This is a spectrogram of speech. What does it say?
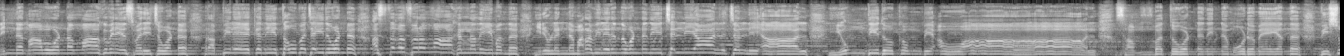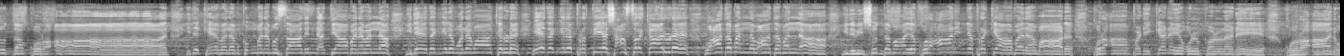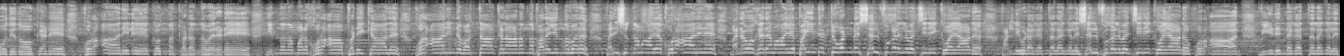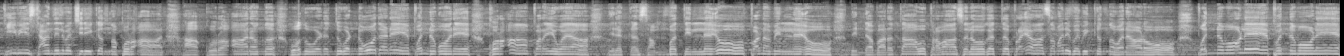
നിന്റെ നാവ് കൊണ്ട് അള്ളാഹുവിനെ സ്മരിച്ചുകൊണ്ട് റബ്ബിലേക്ക് നീ തൗപ ചെയ്തുകൊണ്ട് അസ്തഗഫിറുല്ലാഹല്ലദീമെന്ന് ഇരുളിന്റെ മറവിലിരുന്നു കൊണ്ട് നീ ചൊല്ലിയാൽ ചൊല്ലിയാൽ സമ്പത്ത് കൊണ്ട് നിന്നെ മൂടുമേ എന്ന് വിശുദ്ധ ഖുർആൻ. ഇത് കേവലം കുമ്മന മുസ്താദിന്റെ അധ്യാപനമല്ല ഇതേതെങ്കിലും ഒലമാക്കരുടെ ഏതെങ്കിലും പ്രത്യയ ശാസ്ത്രക്കാരുടെ വാദമല്ല വാദമല്ല. ഇത് വിശുദ്ധമായ ഖുർആനിന്റെ പ്രഖ്യാപനമാണ്. ഖുർആൻ പഠിക്കണേ ഉൾക്കൊള്ളണേ. ഖുർആൻ ഓതി നോക്കണേ ഖുർആാനിലേക്കൊന്ന് കടന്നു വരണേ. ഇന്ന് നമ്മൾ ഖുർആൻ പഠിക്കാതെ ഖുർആനിന്റെ വക്താക്കളാണെന്ന് പറയുന്നവർ പരിശുദ്ധമായ ഖുർആാനിനെ മനോഹരമായ പൈന്തിട്ടുകൊണ്ട് ഷെൽഫുകളിൽ വെച്ചിരിക്കുകയാണ്. പള്ളിയുടെ അകത്തലങ്ങൾ ഷെൽഫുകൾ വെച്ചിരിക്കുകയാണ് ഖുർആൻ. വീടിന്റെ അകത്തലങ്ങൾ ടി വി സ്റ്റാൻഡിൽ വെച്ചിരിക്കുന്ന ഖുർആൻ. ആ ഖുർആൻ ഒന്ന് ഒതുവെടുത്തുകൊണ്ട് ഓതണേ പൊന്നുമോനെ. ഖുർആൻ പറയുകയാ നിനക്ക് സമ്പത്തില്ലയോ പണമില്ലയോ? നിന്റെ ഭർത്താവ് പ്രവാസ ലോകത്ത് പ്രയാസം അനുഭവിക്കുന്നവനാണോ? പൊന്നുമോളെ പൊന്നുമോളെ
